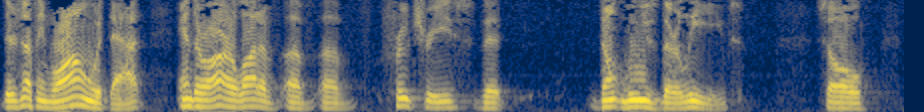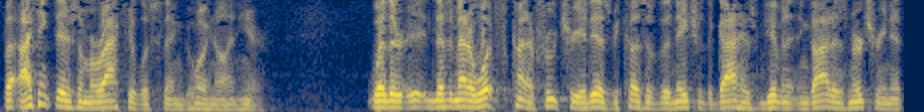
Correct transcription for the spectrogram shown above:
there's nothing wrong with that. And there are a lot of, of, of fruit trees that don't lose their leaves. So, but I think there's a miraculous thing going on here. Whether it doesn't matter what kind of fruit tree it is, because of the nature that God has given it and God is nurturing it,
